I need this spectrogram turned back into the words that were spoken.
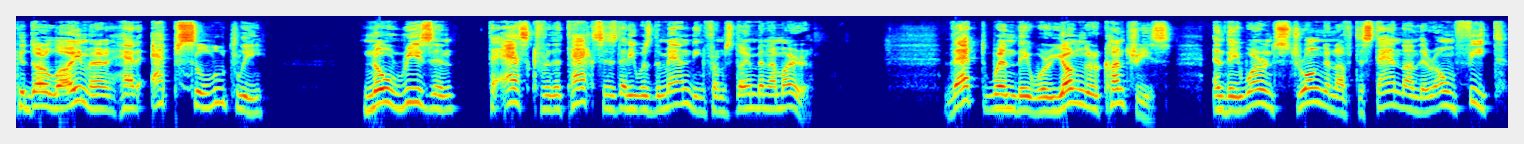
Kedar Loimer had absolutely no reason to ask for the taxes that he was demanding from Stoim ben Amoira that when they were younger countries and they weren't strong enough to stand on their own feet,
